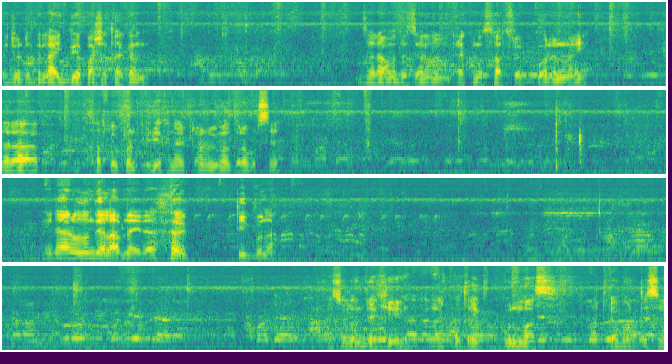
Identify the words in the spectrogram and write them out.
ভিডিওটাতে লাইক দিয়ে পাশে থাকেন। যারা আমাদের চ্যানেল এখনও সাবস্ক্রাইব করেন নাই, তারা সাবস্ক্রাইব করেন। এই এখানে একটা রুই মাছ ধরা পড়ছে। এটা আর ওজন দিয়ে লাভ নাই, এটা টিকবো না। চলুন দেখি আর কোথায় কোন মাছ আটকা পড়তেছে।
